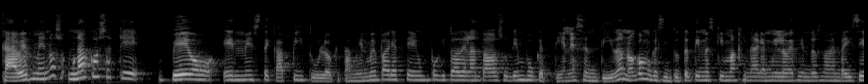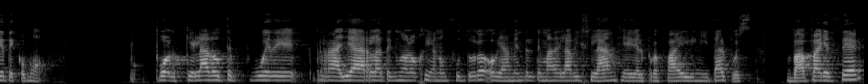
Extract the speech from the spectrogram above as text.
cada vez menos. Una cosa que veo en este capítulo, que también me parece un poquito adelantado a su tiempo, que tiene sentido, ¿no? Como que si tú te tienes que imaginar en 1997 como por qué lado te puede rayar la tecnología en un futuro, obviamente el tema de la vigilancia y del profiling y tal, pues va a aparecer.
